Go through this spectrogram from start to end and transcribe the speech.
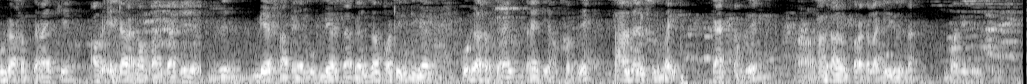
हुनका सबके राखि के और एक पालिका के जे मेयर साहब भेल उप मेयर साहब भेल जनप्रतिनिधि भेल हुनका सबके राखि के हमसब जे सार्वजनिक सुनवाई कार्यक्रम अ, सञ्चालन करके लागि योजना बनिरहेको छ।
